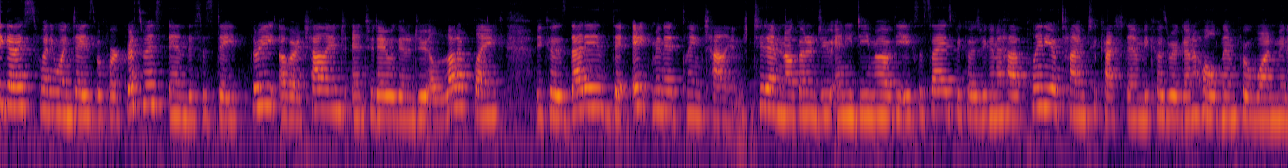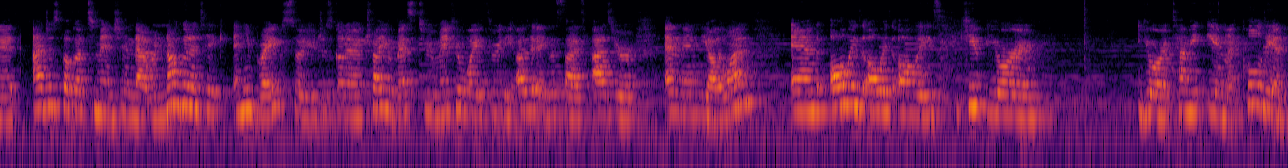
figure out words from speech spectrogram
Hey guys, 21 days before Christmas and this is day 3 of our challenge and today we're to do a lot of plank because that is the 8 minute plank challenge. Today I'm not to do any demo of the exercise because you're to have plenty of time to catch them because we're to hold them for 1 minute. I just forgot to mention that we're not to take any breaks so you're just to try your best to make your way through the other exercise as you're ending the other one and always always always keep your your tummy in, like pulled in.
